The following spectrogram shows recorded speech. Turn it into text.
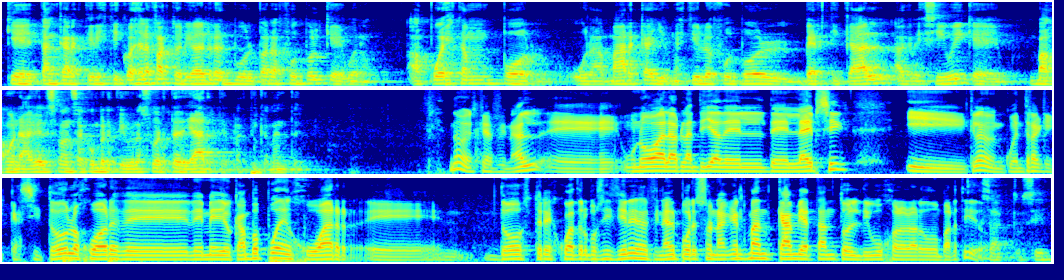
que tan característico es la factoría del Red Bull para fútbol, que bueno, apuestan por una marca y un estilo de fútbol vertical, agresivo y que bajo Nagelsmann se ha convertido en una suerte de arte prácticamente. No, es que al final eh, uno va a la plantilla del, Leipzig y claro, encuentra que casi todos los jugadores de, medio campo pueden jugar eh, dos, tres, cuatro posiciones. Al final, por eso Nagelsmann cambia tanto el dibujo a lo largo de un partido. Exacto, sí.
